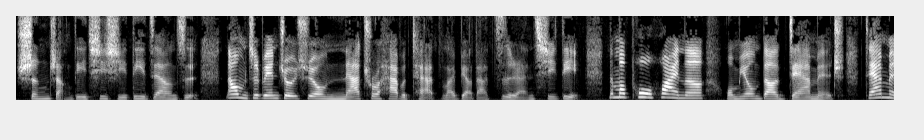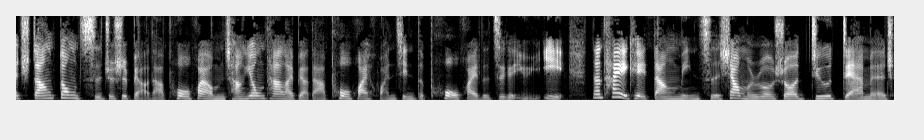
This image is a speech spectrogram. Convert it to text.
生长地、栖息地这样子。那我们这边就是用 natural habitat 来表达自然栖地。那么破坏呢，我们用到 damage，damage 当动词就是表达破坏，我们常用它来表达破坏环境的破坏的这个语义。那它也可以当名词，像我们如果说 do damage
